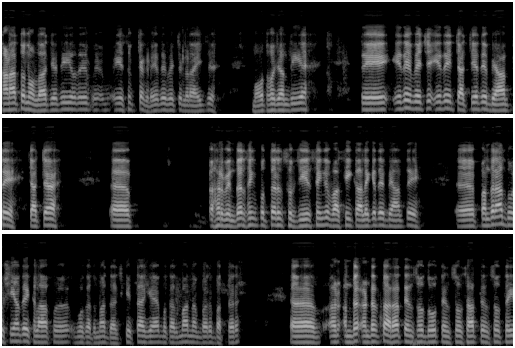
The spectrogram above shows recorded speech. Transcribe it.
ਥਾਣਾ ਧਨੌਲਾ, ਜਿਹਦੀ ਉਹਦੇ, ਇਸ ਝਗੜੇ ਦੇ ਵਿੱਚ ਲੜਾਈ 'ਚ ਮੌਤ ਹੋ ਜਾਂਦੀ ਹੈ। ਤੇ ਇਹਦੇ ਵਿੱਚ ਇਹਦੇ ਚਾਚੇ ਦੇ ਬਿਆਨ ਤੇ ਚਾਚਾ ਹਰਵਿੰਦਰ ਸਿੰਘ ਪੁੱਤਰ ਸੁਰਜੀਤ ਸਿੰਘ ਵਾਸੀ ਕਾਲੇਕੇ ਦੇ ਬਿਆਨ ਤੇ ਅ, 15 ਦੋਸ਼ੀਆਂ ਦੇ ਖਿਲਾਫ ਮੁਕੱਦਮਾ ਦਰਜ ਕੀਤਾ ਗਿਆ ਹੈ। ਮੁਕੱਦਮਾ ਨੰਬਰ 72 ਅ, ਅੰਦਰ ਅੰਡਰ ਧਾਰਾ 302 307 323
